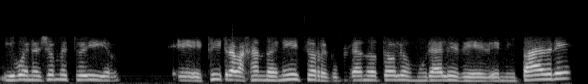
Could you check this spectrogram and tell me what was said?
y bueno, yo me estoy eh, estoy trabajando en eso, recuperando todos los murales de, mi padre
